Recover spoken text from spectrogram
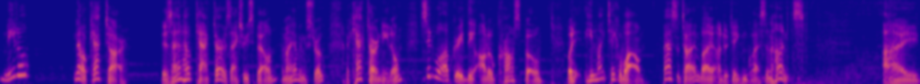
Needle? No, cactar. Is that how cactar is actually spelled? Am I having a stroke? A cactar needle. Cid will upgrade the auto crossbow, but he might take a while. Pass the time by undertaking quests and hunts. I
